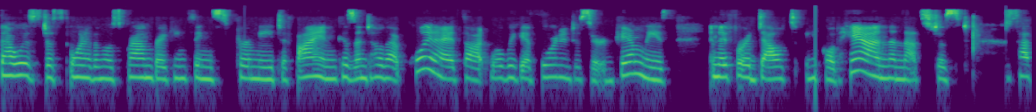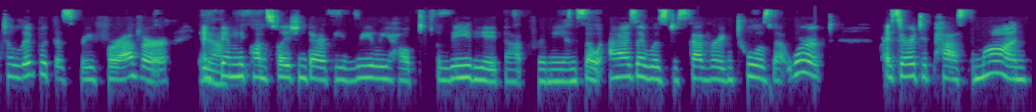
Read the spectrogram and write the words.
That was just one of the most groundbreaking things for me to find because until that point, I had thought, well, we get born into certain families. And if we're dealt a cold hand, then that's just, just have to live with this grief forever. And yeah. family constellation therapy really helped alleviate that for me. And so as I was discovering tools that worked, I started to pass them on.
